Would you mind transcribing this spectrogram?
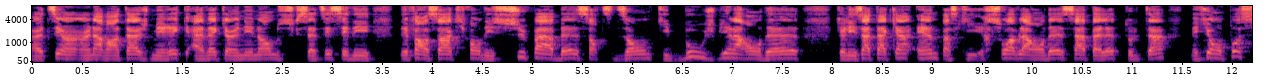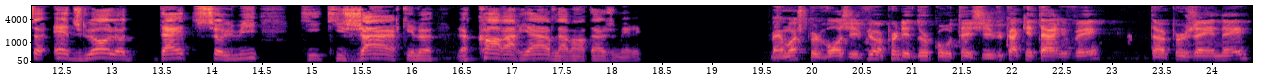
euh, un, un, avantage numérique avec un énorme succès. C'est des défenseurs qui font des super belles sorties de zone, qui bougent bien la rondelle, que les attaquants aiment parce qu'ils reçoivent la rondelle, sa palette tout le temps, mais qui n'ont pas ce edge-là là, d'être celui qui, gère, qui est le, corps arrière de l'avantage numérique? Ben moi, je peux le voir. J'ai vu un peu des deux côtés. J'ai vu quand il était arrivé, était un peu gêné.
